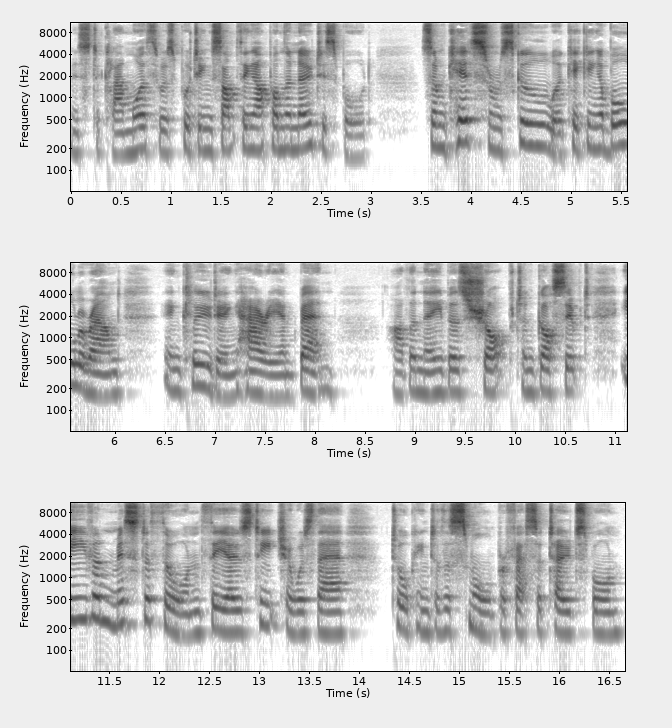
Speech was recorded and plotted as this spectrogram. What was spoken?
Mr. Clamworth was putting something up on the notice board. Some kids from school were kicking a ball around, including Harry and Ben, other neighbours shopped and gossiped. Even Mr. Thorn, Theo's teacher, was there, talking to the small Professor Toadspawn.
